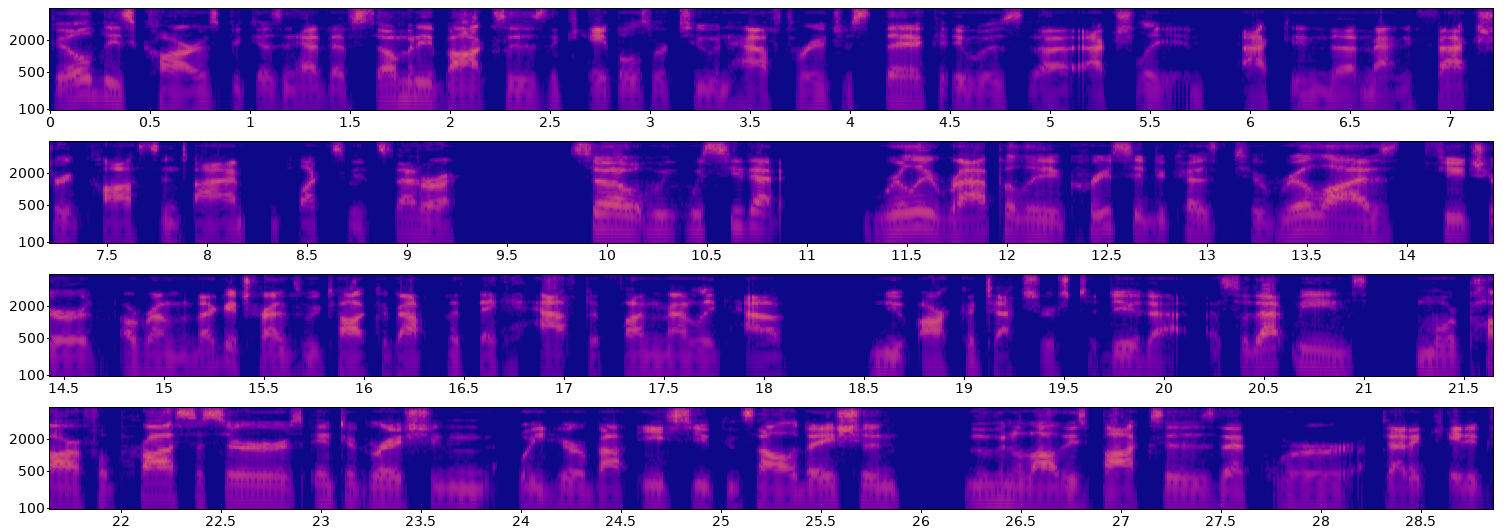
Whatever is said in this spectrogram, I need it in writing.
build these cars because they had to have so many boxes. The cables were two and a half, three inches thick. It was uh, actually impacting the manufacturing costs and time, complexity, et cetera. So we, we see that really rapidly increasing because to realize the future around the megatrends we talked about, but they have to fundamentally have new architectures to do that. So that means more powerful processors, integration. We hear about ECU consolidation, moving a lot of these boxes that were dedicated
